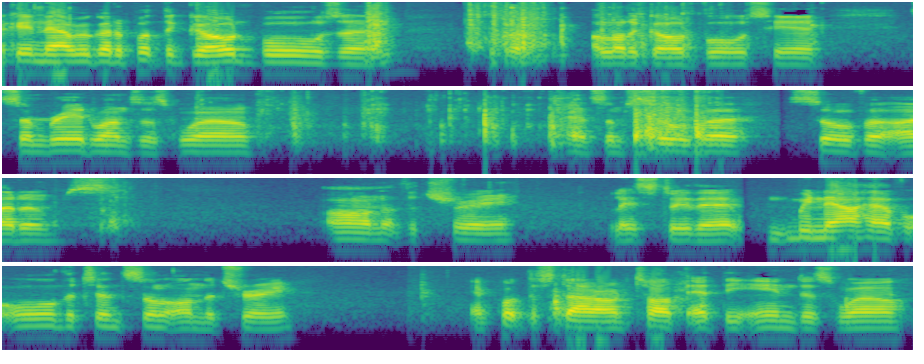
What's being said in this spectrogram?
Okay, now we're going to put the gold balls in. A lot of gold balls here. Some red ones as well. And some silver silver items on the tree. Let's do that. We now have all the tinsel on the tree. And put the star on top at the end as well.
